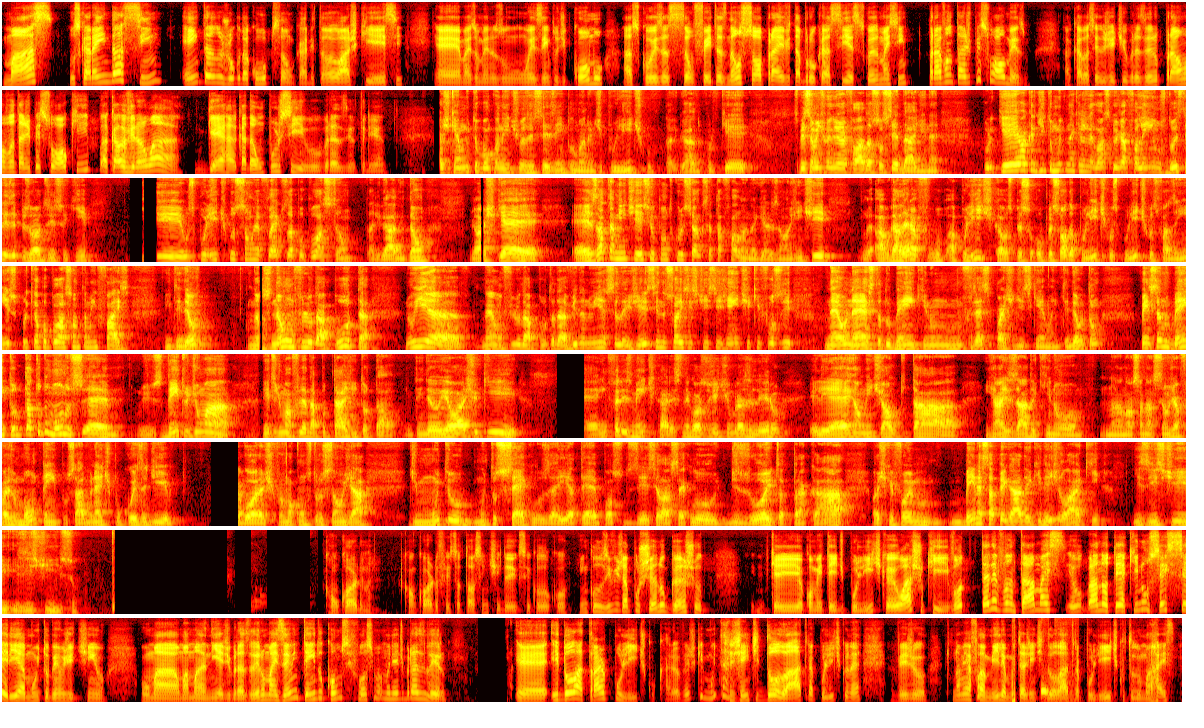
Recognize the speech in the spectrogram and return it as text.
mas os caras ainda assim entram no jogo da corrupção, cara. Então eu acho que esse é mais ou menos um, um exemplo de como as coisas são feitas não só pra evitar burocracia, essas coisas, mas sim pra vantagem pessoal mesmo. Acaba sendo o jeitinho brasileiro pra uma vantagem pessoal que acaba virando uma guerra cada um por si, o Brasil, tá ligado? acho que é muito bom quando a gente usa esse exemplo, mano, de político, tá ligado? Porque, especialmente quando a gente vai falar da sociedade, né? Porque eu acredito muito naquele negócio que eu já falei em uns dois, três episódios isso aqui, que os políticos são reflexos da população, tá ligado? Então, eu acho que é, é exatamente esse o ponto crucial que você tá falando, Guerzão. A gente, a galera, a política, os, o pessoal da política, os políticos fazem isso porque a população também faz, entendeu? Não, senão um filho da puta não ia, né, um filho da puta da vida não ia se eleger se só existisse gente que fosse, né, honesta, do bem, que não, não fizesse parte de esquema, entendeu? Então, pensando bem, todo, tá todo mundo é, dentro de uma dentro de uma filha da putagem total, entendeu? E eu acho que, é, infelizmente, cara, esse negócio do jeitinho brasileiro, ele é realmente algo que tá enraizado aqui no, na nossa nação já faz um bom tempo, sabe? Não é tipo coisa de agora, acho que foi uma construção já de muito, muitos séculos aí, até posso dizer, sei lá, século XVIII para cá. Acho que foi bem nessa pegada aí que desde lá que existe, existe isso. Concordo, mano. Concordo, fez total sentido aí que você colocou. Inclusive, já puxando o gancho que eu comentei de política, eu acho que, vou até levantar, mas eu anotei aqui, não sei se seria muito bem um jeitinho uma, uma mania de brasileiro, mas eu entendo como se fosse uma mania de brasileiro. É, idolatrar político, cara. Eu vejo que muita gente idolatra político, né? Vejo tipo, na minha família muita gente idolatra político, tudo mais.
